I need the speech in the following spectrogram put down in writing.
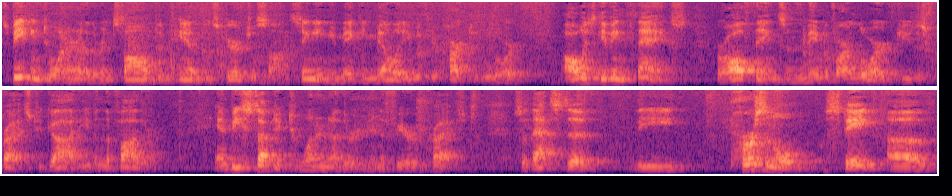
Speaking to one another in psalms and hymns and spiritual songs, singing and making melody with your heart to the Lord, always giving thanks for all things in the name of our Lord Jesus Christ, to God, even the Father, and be subject to one another in the fear of Christ. So that's the, the personal state of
